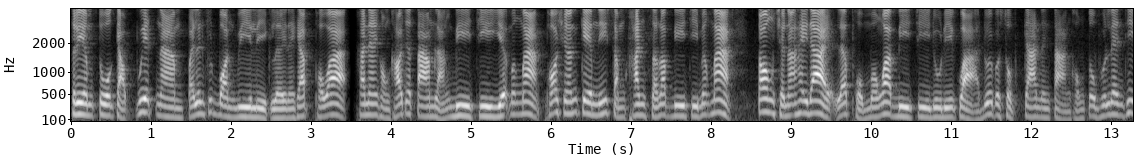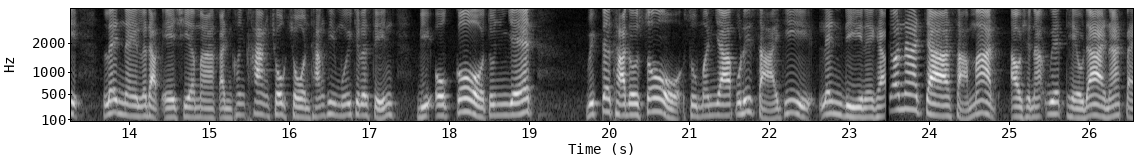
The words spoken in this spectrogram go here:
เตรียมตัวกับเวียดนามไปเล่นฟุตบอล V ลีกเลยนะครับ เพราะว่าคะแนนของเขาจะตามหลัง BG เยอะมากๆ เพราะฉะนั้นเกมนี้สำคัญสำหรับ BG มากๆ ต้องชนะให้ได้ และผมมองว่า BG ดูดีกว่าด้วยประสบการณ์ต่างๆ ของตัวผู้เล่นที่ เล่นในระดับเอเชียมากันค่อนข้างโชคโชน ทั้งพี่มุ้ยจุลศิลป์ดิโอโกตุนเยสวิกเตอร์คาร์โดโซ สุมัญญาปุริสายที่เล่นดีนะครับ ก็น่าจะสามารถเอาชนะเวียดเทลได้นะ แต่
